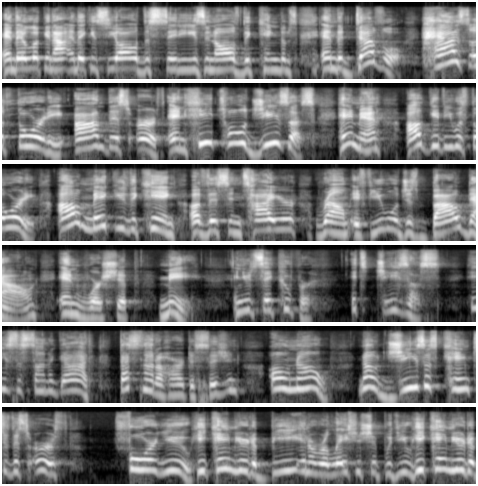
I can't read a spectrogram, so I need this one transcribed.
And they're looking out and they can see all of the cities and all of the kingdoms. And the devil has authority on this earth. And he told Jesus, hey man, I'll give you authority. I'll make you the king of this entire realm if you will just bow down and worship me. And you'd say, Cooper, it's Jesus. He's the Son of God. That's not a hard decision. Oh, no. No, Jesus came to this earth for you. He came here to be in a relationship with you. He came here to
